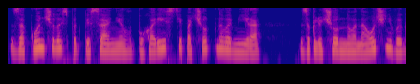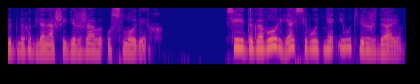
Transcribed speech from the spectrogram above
закончилась подписанием в Бухаресте почетного мира, заключенного на очень выгодных для нашей державы условиях. Сей договор я сегодня и утверждаю».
